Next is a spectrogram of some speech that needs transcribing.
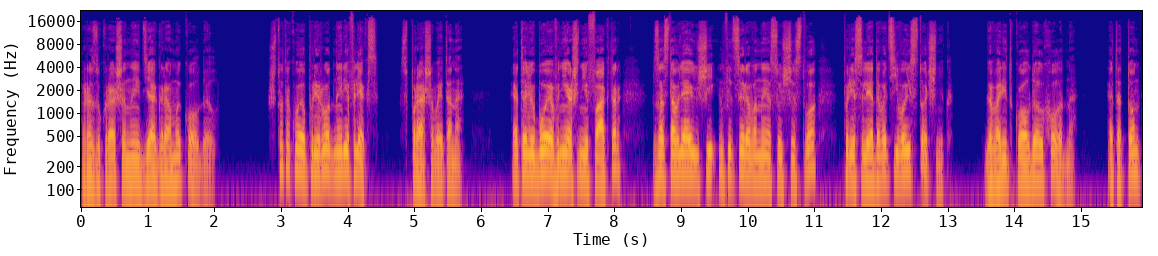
разукрашенные диаграммы Колдел. «Что такое природный рефлекс?» — спрашивает она. «Это любой внешний фактор, заставляющий инфицированное существо преследовать его источник», — говорит Колдуэлл холодно. Этот тон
